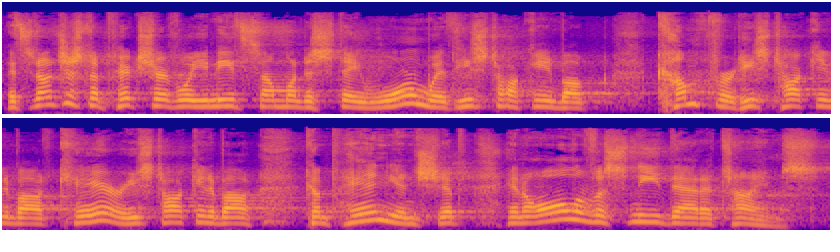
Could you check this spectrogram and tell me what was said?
It's not just a picture of, well, you need someone to stay warm with. He's talking about comfort. He's talking about care. He's talking about companionship. And all of us need that at times.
